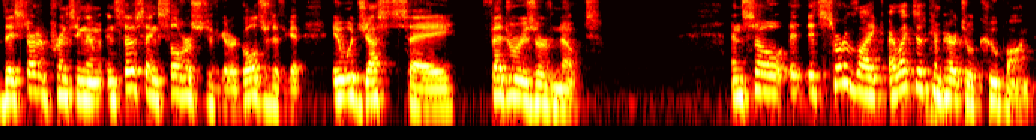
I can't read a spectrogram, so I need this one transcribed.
they started printing them instead of saying silver certificate or gold certificate, it would just say Federal Reserve note. And so it, it's sort of like I like to compare it to a coupon.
